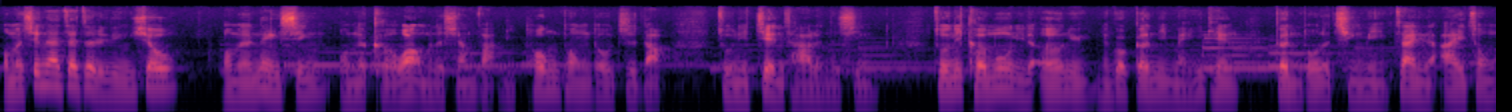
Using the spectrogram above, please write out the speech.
我们现在在这里灵修，我们的内心、我们的渴望、我们的想法，你通通都知道。主，你鉴察人的心；主，你渴慕你的儿女能够跟你每一天更多的亲密，在你的爱中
